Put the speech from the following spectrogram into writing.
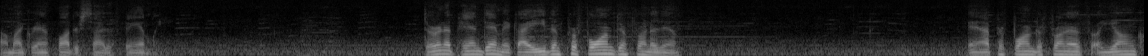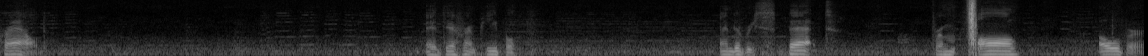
on my grandfather's side of family. During a pandemic, I even performed in front of them. And I performed in front of a young crowd. And different people. And the respect from all over.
